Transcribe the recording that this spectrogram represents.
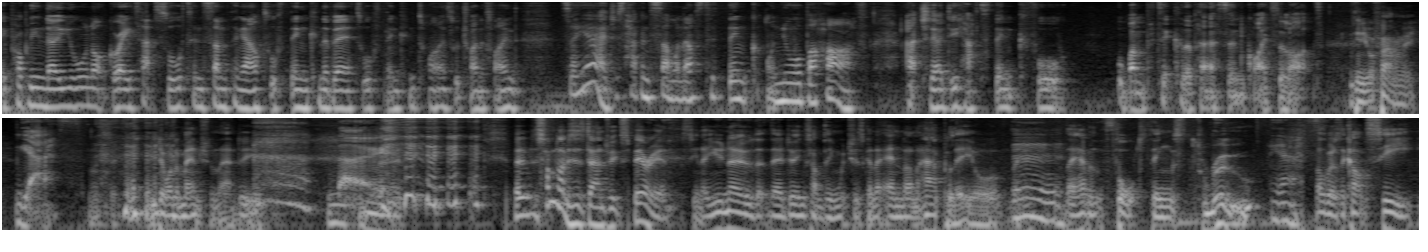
They probably know you're not great at sorting something out or thinking a bit or thinking twice or trying to find. So, yeah, just having someone else to think on your behalf. Actually, I do have to think for one particular person quite a lot. In your family. Yes. You don't want to mention that, do you? No. But sometimes it's down to experience. You know, you know that they're doing something which is going to end unhappily, or they, Mm. they haven't thought things through. yes. Otherwise, they can't see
